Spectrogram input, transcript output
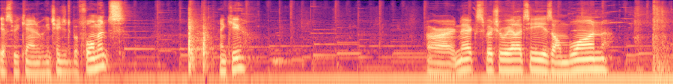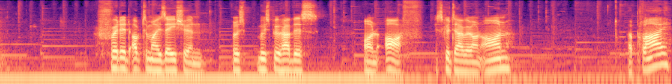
Yes, we can. We can change it to performance. Thank you. Alright, next, virtual reality is on 1. Threaded optimization. Most, most people have this on off. It's good to have it on on. Apply.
